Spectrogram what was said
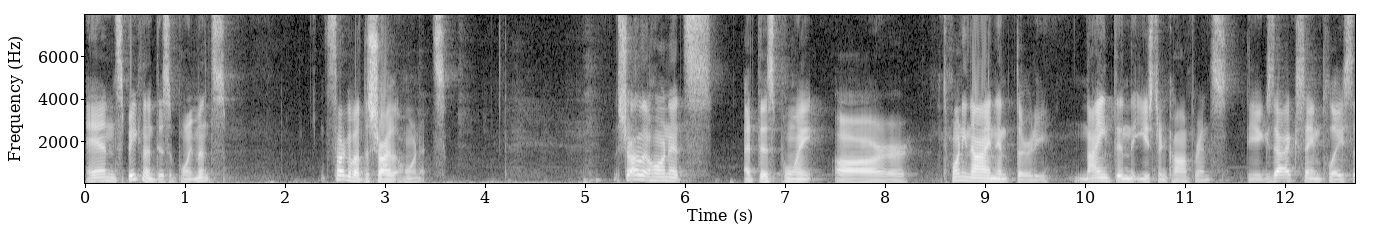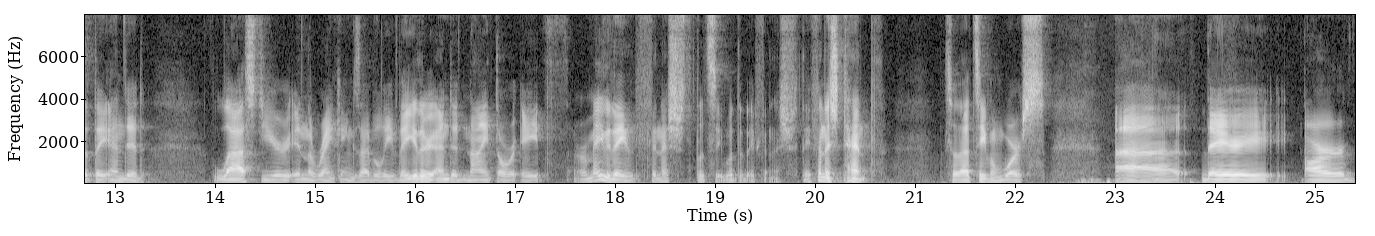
And speaking of disappointments, let's talk about the Charlotte Hornets. The Charlotte Hornets at this point are 29 and 30, ninth in the Eastern Conference, the exact same place that they ended last year in the rankings, I believe. They either ended ninth or eighth, or maybe they finished. Let's see, what did they finish? They finished 10th, so that's even worse. Uh, they are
